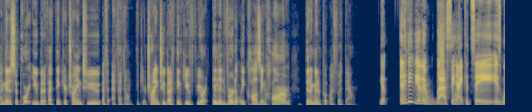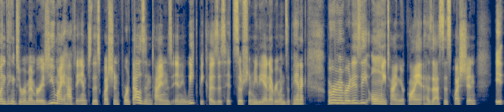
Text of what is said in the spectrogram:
I'm going to support you, but if I think you're trying to, if, if I don't think you're trying to, but I think you, if you are inadvertently causing harm, then I'm going to put my foot down. Yep. And I think the other last thing I could say is one thing to remember is you might have to answer this question 4,000 times in a week because this hits social media and everyone's a panic. But remember, it is the only time your client has asked this question. It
